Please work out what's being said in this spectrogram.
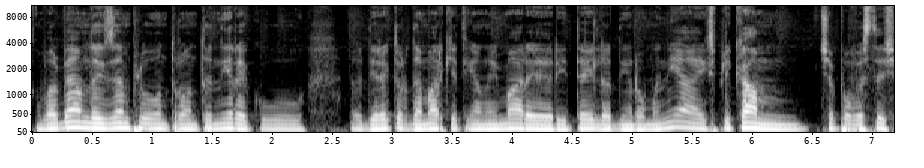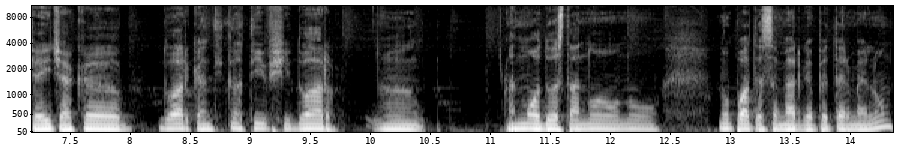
Vorbeam, de exemplu, într-o întâlnire cu directorul de marketing a unui mare retailer din România, explicam ce povestesc și aici, că doar cantitativ și doar în, în modul ăsta nu, nu, nu poate să meargă pe termen lung.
